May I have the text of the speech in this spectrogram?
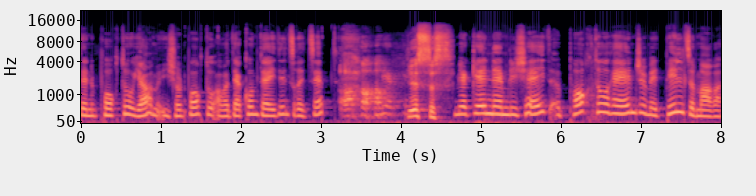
den Porto, ja, ich schon Porto, aber der kommt heute ins Rezept. Jesus. Wir gehen nämlich heute Porto-Hähnchen mit Pilze machen.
